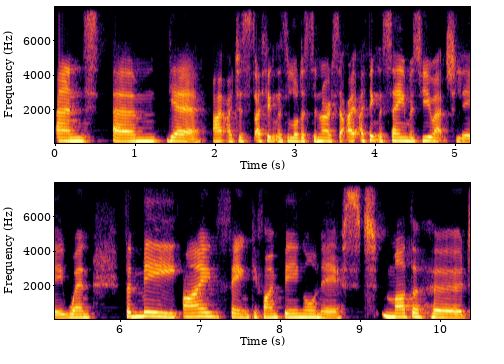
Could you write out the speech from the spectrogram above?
and um, yeah, I, I, just I think there's a lot of similarities. I, I, think the same as you actually. When for me, I think if I'm being honest, motherhood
